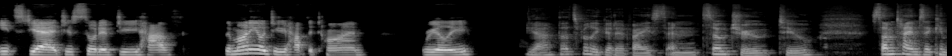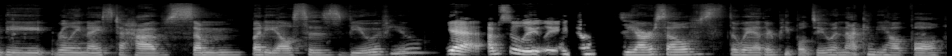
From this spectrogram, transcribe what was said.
it's yeah just sort of do you have the money or do you have the time really? Yeah that's really good advice and so true too. Sometimes it can be really nice to have somebody else's view of you. Yeah absolutely. We don't see ourselves the way other people do and that can be helpful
